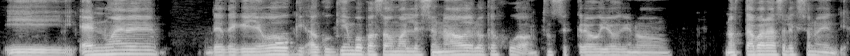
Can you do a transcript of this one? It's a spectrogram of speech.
y es 9, desde que llegó a Coquimbo ha pasado más lesionado de lo que ha jugado. Entonces creo yo que no, no está para la selección hoy en día.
